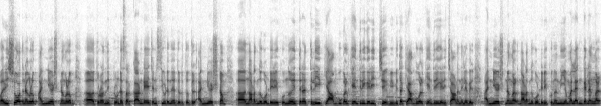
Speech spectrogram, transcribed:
പരിശോധനകളും അന്വേഷണങ്ങളും തുടർന്നിട്ടുണ്ട്. സർക്കാരിന്റെ ഏജൻസിയുടെ നേതൃത്വത്തിൽ അന്വേഷണം നടന്നുകൊണ്ടിരിക്കുന്നു. ഇത്തരത്തിൽ ഈ ക്യാമ്പുകൾ കേന്ദ്രീകരിച്ച് വിവിധ ക്യാമ്പുകൾ കേന്ദ്രീകരിച്ചാണ് നിലവിൽ അന്വേഷണങ്ങൾ നടന്നുകൊണ്ടിരിക്കുന്നത്. നിയമലംഘനങ്ങൾ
